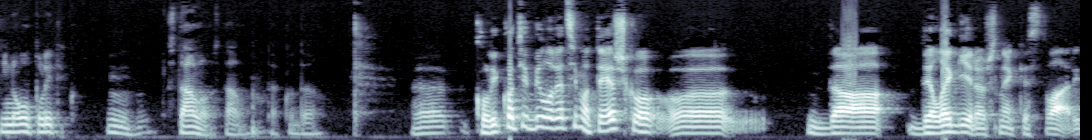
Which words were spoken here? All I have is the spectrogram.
i novu politiku. Mm -hmm. Stalno, stalno. Tako da... Koliko ti je bilo, recimo, teško uh, da delegiraš neke stvari?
